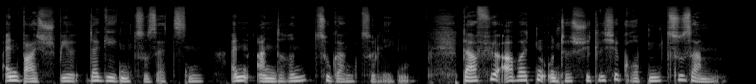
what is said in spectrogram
ein Beispiel dagegen zu setzen einen anderen Zugang zu legen. Dafür arbeiten unterschiedliche Gruppen zusammen.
